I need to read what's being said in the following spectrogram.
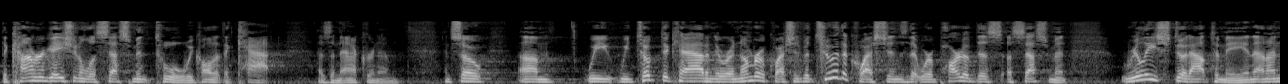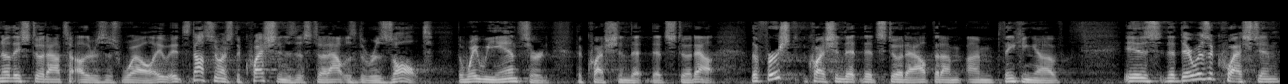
the Congregational Assessment Tool. We call it the CAT as an acronym. And so um, we we took the CAT, and there were a number of questions, but two of the questions that were part of this assessment really stood out to me, and, and I know they stood out to others as well. It, it's not so much the questions that stood out, was the result, the way we answered the question that, that stood out. The first question that, that stood out that I'm, I'm thinking of is that there was a question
